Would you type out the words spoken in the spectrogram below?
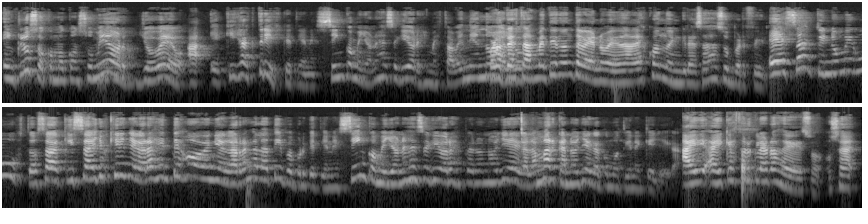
incluso como consumidor, yo veo a X actriz que tiene 5 millones de seguidores y me está vendiendo Pero te algo. estás metiendo en TV novedades cuando ingresas a su perfil. Exacto, y no me gusta. O sea, quizá ellos quieren llegar a gente joven y agarran a la tipa porque tiene 5 millones de seguidores, pero no llega. La marca no llega como tiene que llegar. Hay, hay que estar claros de eso. O sea,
